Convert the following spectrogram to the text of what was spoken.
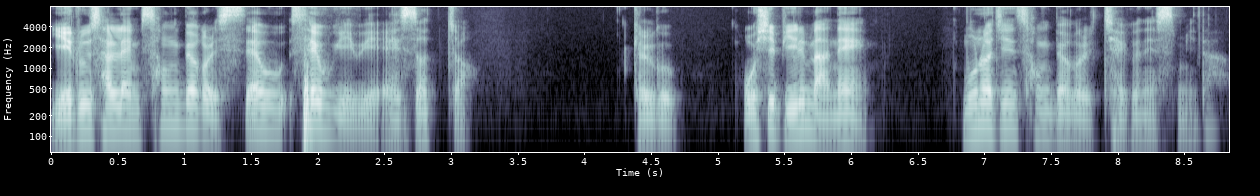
예루살렘 성벽을 세우, 세우기 위해 애썼죠. 결국 52일 만에 무너진 성벽을 재건했습니다.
